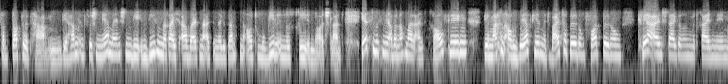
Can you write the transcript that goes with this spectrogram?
verdoppelt haben. Wir haben inzwischen mehr Menschen, die in diesem Bereich arbeiten, als in der gesamten Automobilindustrie in Deutschland. Jetzt müssen wir aber noch mal eins drauflegen. Wir machen auch sehr viel mit Weiterbildung, Fortbildung, Quereinsteigerinnen mit reinnehmen,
